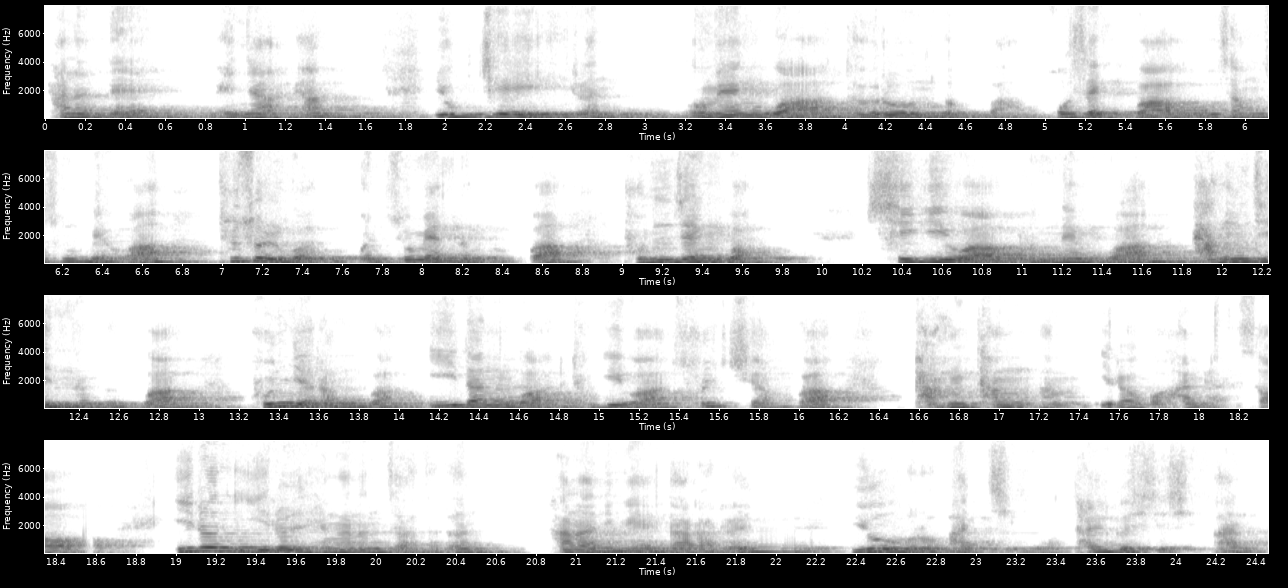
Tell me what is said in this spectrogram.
하는데 왜냐하면 육체의 일은 음행과 더러운 것과 호색과 우상 숭배와 주술과 원수 맺는 것과 분쟁과 시기와 분냄과 당 짓는 것과 분열함과 이단과 투기와 술 취함과 방탕함이라고 하면서 이런 일을 행하는 자들은 하나님의 나라를 유혹으로 받지 못할 것이지만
